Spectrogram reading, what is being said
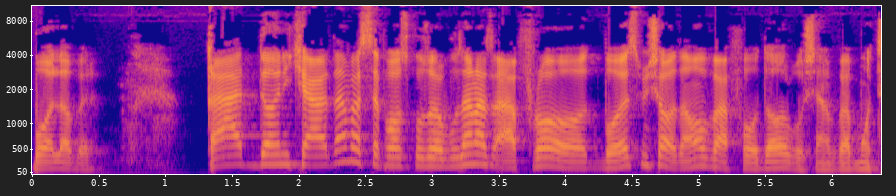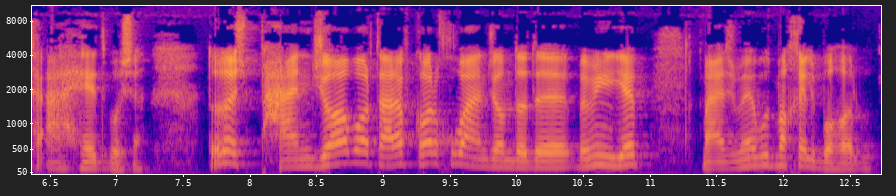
بالا بره. قدردانی کردن و سپاسگزار بودن از افراد باعث میشه آدما وفادار باشن و متعهد باشن. داداش 50 بار طرف کار خوب انجام داده. ببین یه مجموعه بود ما خیلی باحال بود.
